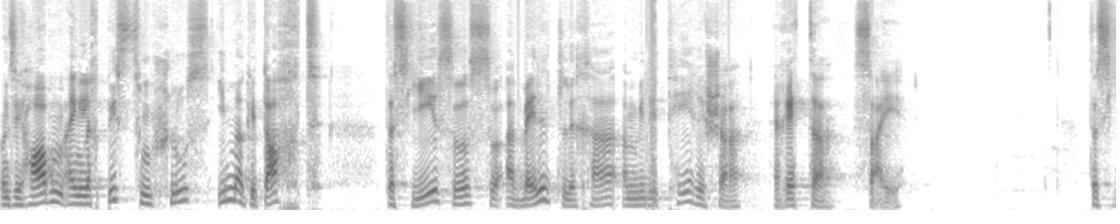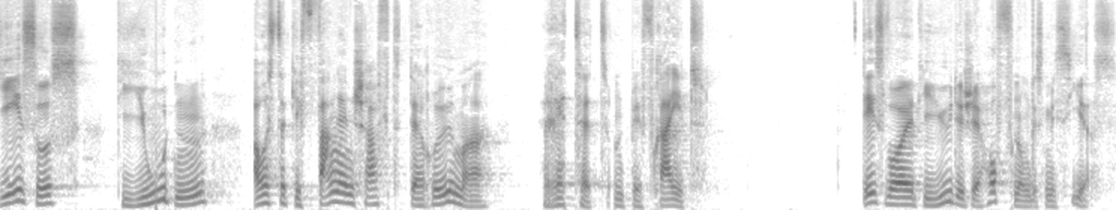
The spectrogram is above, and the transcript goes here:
Und sie haben eigentlich bis zum Schluss immer gedacht, dass Jesus so ein weltlicher, ein militärischer Retter sei. Dass Jesus die Juden aus der Gefangenschaft der Römer rettet und befreit. Das war ja die jüdische Hoffnung des Messias.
